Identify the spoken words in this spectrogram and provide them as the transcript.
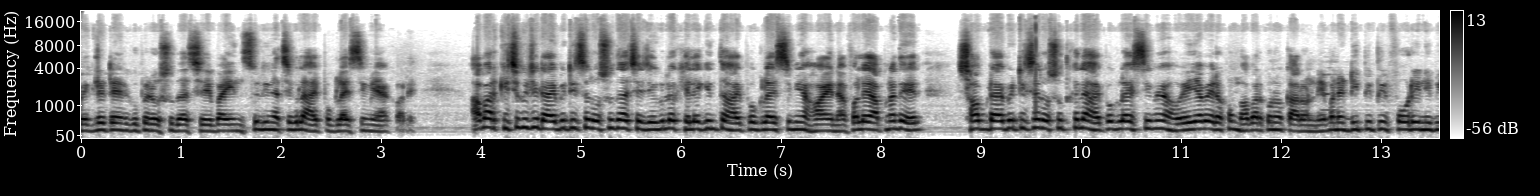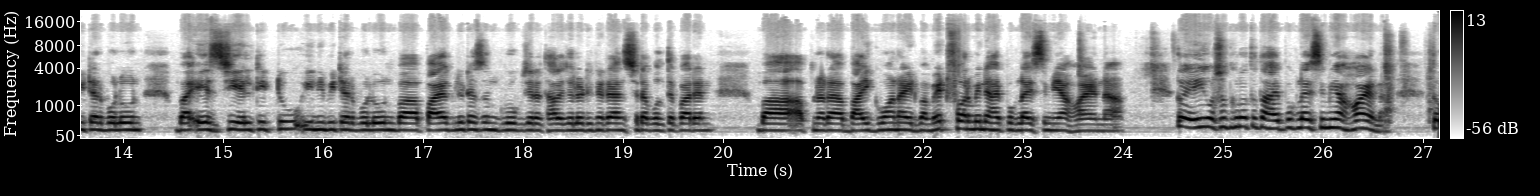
মেগলেটেন গ্রুপের ওষুধ আছে বা ইনসুলিন আছে যেগুলো হাইপোগ্লাইসিমিয়া করে। আবার কিছু কিছু ডায়াবেটিসের ওষুধ আছে যেগুলো খেলে কিন্তু হাইপোগ্লাইসিমিয়া হয় না। ফলে আপনাদের সব ডায়াবেটিসের ওষুধ খেলে হাইপোগ্লাইসিমিয়া হয়ে যাবে এরকম ভাবার কোনো কারণ নেই। মানে ডিপিপি ফোর ইনিবিটার বলুন বা এসজিএলটি টু ইনিবিটার বলুন বা পায়োগ্লিটাসন গ্রুপ যেটা থাইরোজোলেডিনেরান্স সেটা বলতে পারেন বা আপনারা বাইগুয়ানাইড বা মেটফরমিনে হাইপোগ্লাইসিমিয়া হয় না। তো এই ওষুধগুলোতে তো হাইপোগ্লাইসিমিয়া হয় না। তো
